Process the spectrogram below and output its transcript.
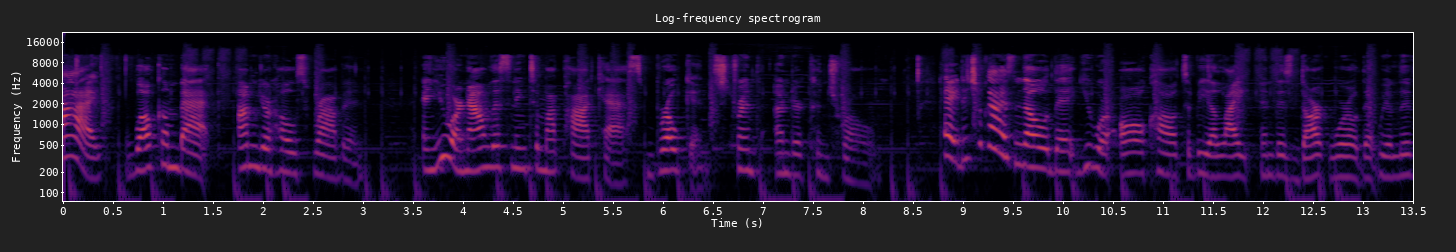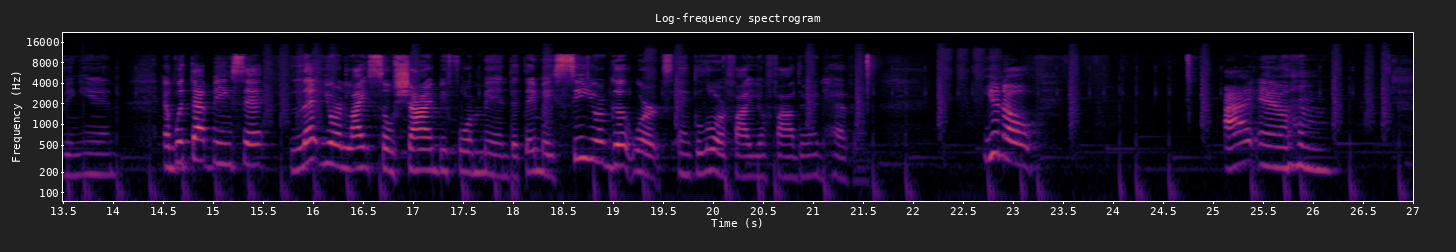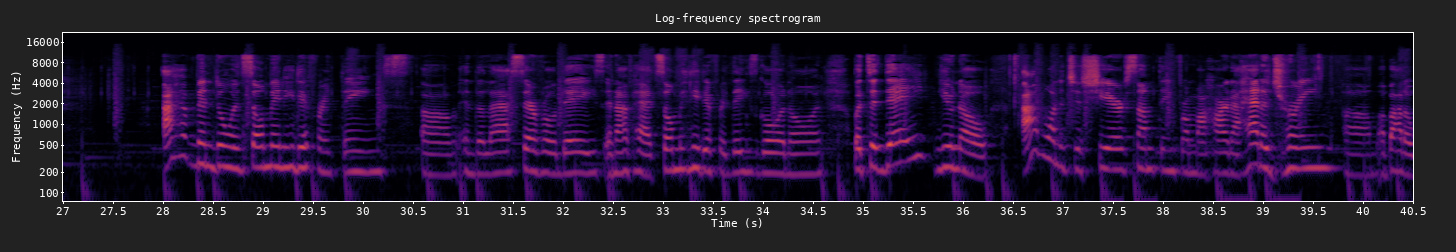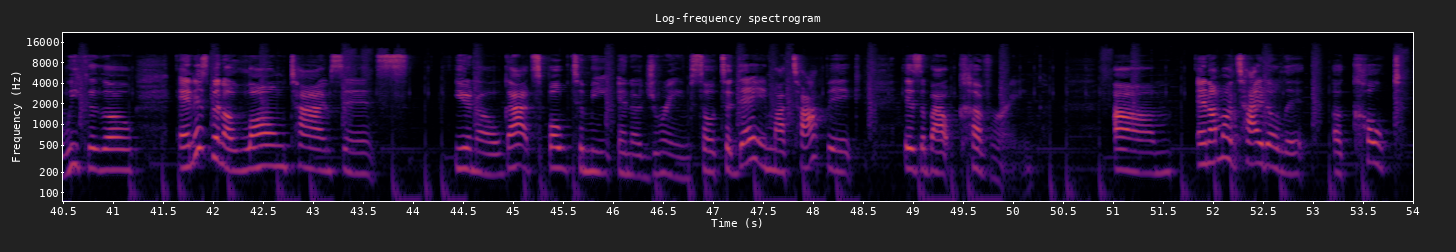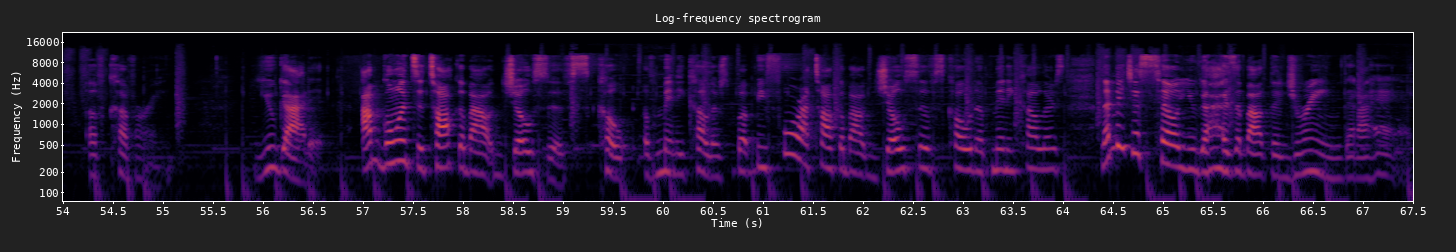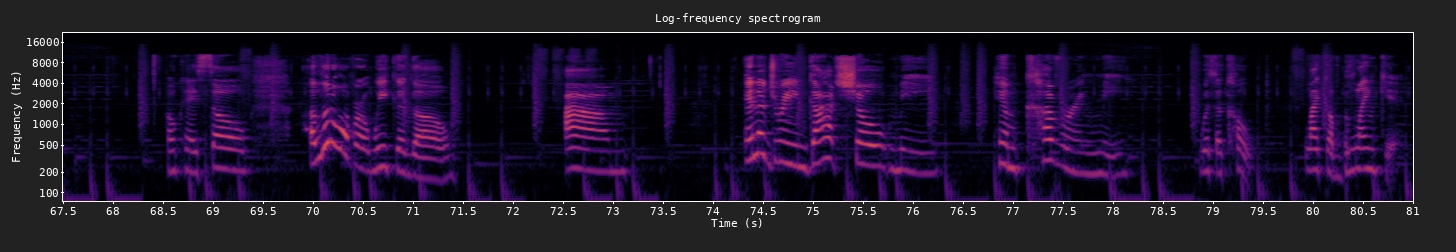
Hi, welcome back. I'm your host, Robin, and you are now listening to my podcast, Broken Strength Under Control. Hey, did you guys know that you are all called to be a light in this dark world that we're living in? And with that being said, let your light so shine before men that they may see your good works and glorify your Father in heaven. You know, I am I have been doing so many different things um, in the last several days, and I've had so many different things going on. But today, you know, I wanted to share something from my heart. I had a dream um, about a week ago, and it's been a long time since, you know, God spoke to me in a dream. So today, my topic is about covering. Um, and I'm going to title it A Coat of Covering. You got it. I'm going to talk about Joseph's coat of many colors. But before I talk about Joseph's coat of many colors, let me just tell you guys about the dream that I had. Okay, so a little over a week ago, um, in a dream, God showed me Him covering me with a coat, like a blanket.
